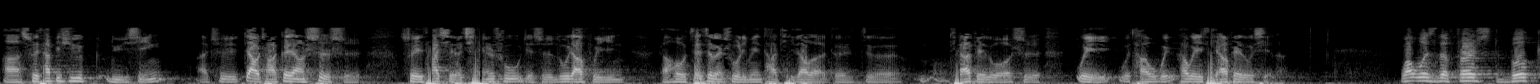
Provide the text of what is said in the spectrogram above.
啊，所以他必须旅行啊，去调查各样事实，所以他写了前书，就是《路加福音》。然后在这本书里面，他提到了的这个提阿非罗是为为他为他为提阿非罗写的。What was the first book,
